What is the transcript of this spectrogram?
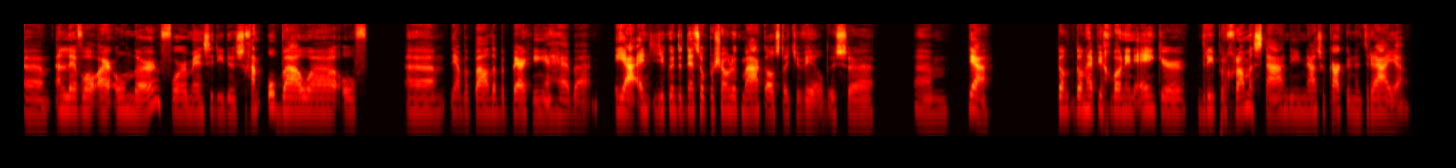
um, een level eronder. Voor mensen die dus gaan opbouwen of um, ja, bepaalde beperkingen hebben. Ja, en je kunt het net zo persoonlijk maken als dat je wil. Dus uh, um, ja, dan, dan heb je gewoon in één keer drie programma's staan die naast elkaar kunnen draaien.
